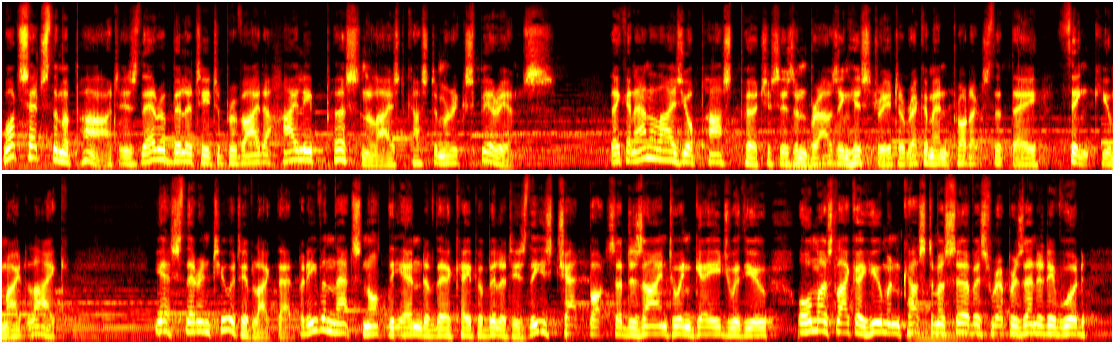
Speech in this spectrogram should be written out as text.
What sets them apart is their ability to provide a highly personalized customer experience. They can analyze your past purchases and browsing history to recommend products that they think you might like. Yes, they're intuitive like that, but even that's not the end of their capabilities. These chatbots are designed to engage with you almost like a human customer service representative would.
